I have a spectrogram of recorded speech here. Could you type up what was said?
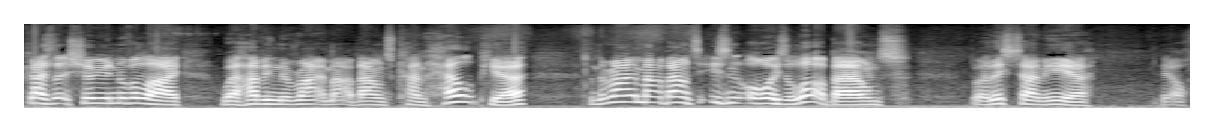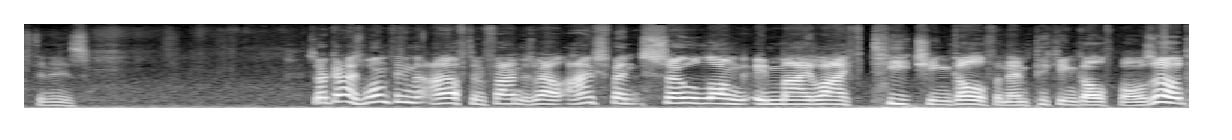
Guys, let's show you another lie where having the right amount of bounce can help you. And the right amount of bounce isn't always a lot of bounce, but this time of year, it often is. So guys, one thing that I often find as well, I've spent so long in my life teaching golf and then picking golf balls up,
